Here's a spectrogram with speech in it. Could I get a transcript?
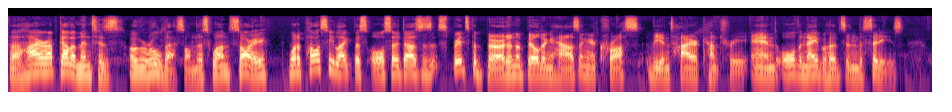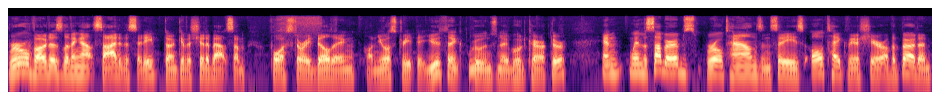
the higher up government has overruled us on this one, sorry. What a policy like this also does is it spreads the burden of building housing across the entire country and all the neighborhoods in the cities. Rural voters living outside of the city don't give a shit about some four-story building on your street that you think ruins neighborhood character. And when the suburbs, rural towns, and cities all take their share of the burden,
